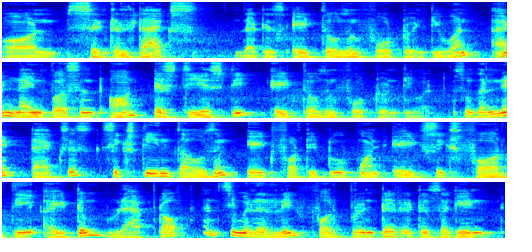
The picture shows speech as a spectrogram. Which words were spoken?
on central tax that is 8421 and 9% on SGST 8421. So the net tax is 16842.86 for the item laptop and similarly for printer it is again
